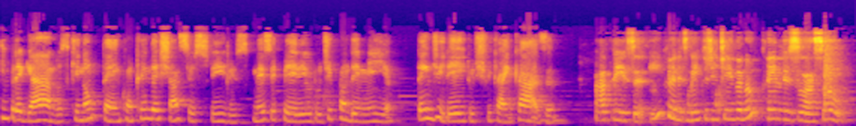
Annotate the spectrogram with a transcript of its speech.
empregados que não têm com quem deixar seus filhos nesse período de pandemia têm direito de ficar em casa? Patrícia, infelizmente a gente ainda não tem legislação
